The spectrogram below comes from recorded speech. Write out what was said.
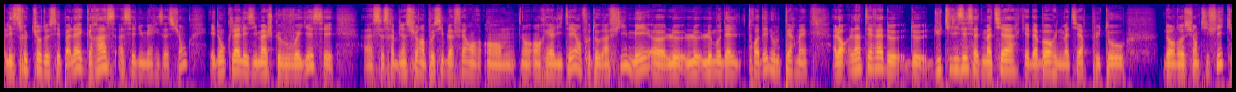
les structures de ces palais grâce à ces numérisations. Et donc là, les images que vous voyez, c'est euh, ce serait bien sûr impossible à faire en, réalité, en photographie, mais euh, le, modèle 3D nous le permet. Alors l'intérêt d'utiliser cette matière, qui est d'abord une matière plutôt d'ordre scientifique,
